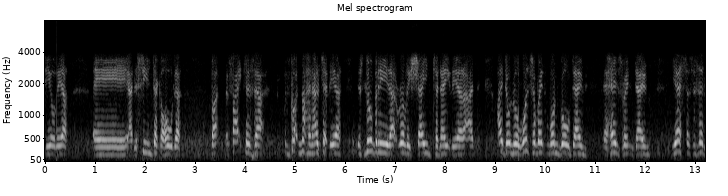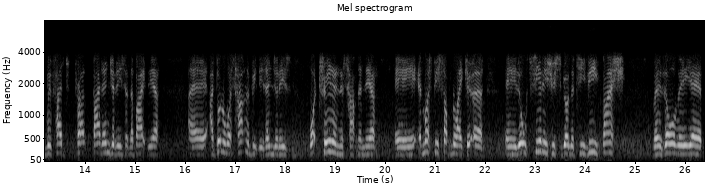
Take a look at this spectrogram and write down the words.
deal there, uh, and the season ticket holder. But the fact is that we've got nothing out of there. There's nobody that really shined tonight there. I, I don't know. Once I went one goal down, the heads went down. Yes, as I said, we've had bad injuries at the back there. Uh, I don't know what's happening with these injuries, what training is happening there. Uh, it must be something like uh, uh, the old series used to be on the TV, Bash, with all the uh,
